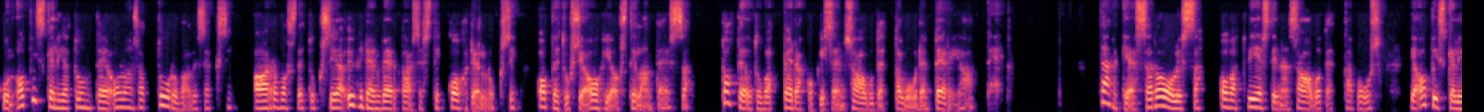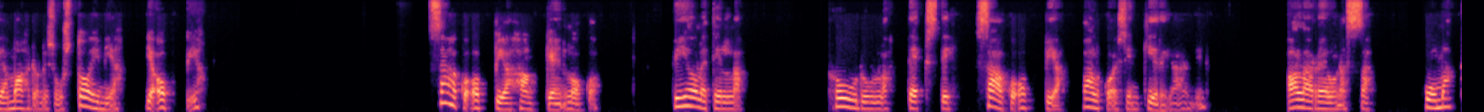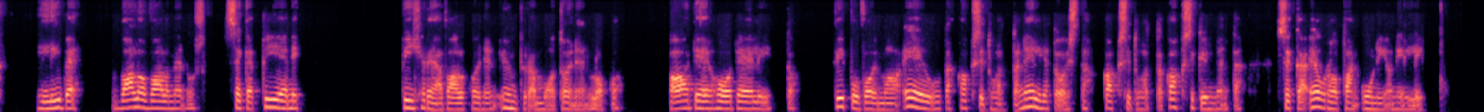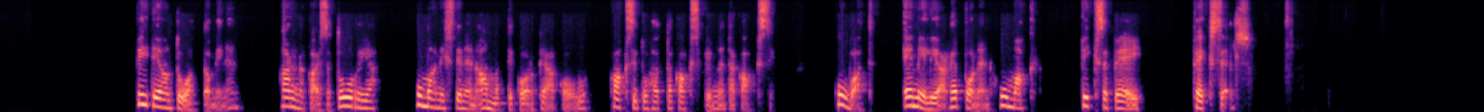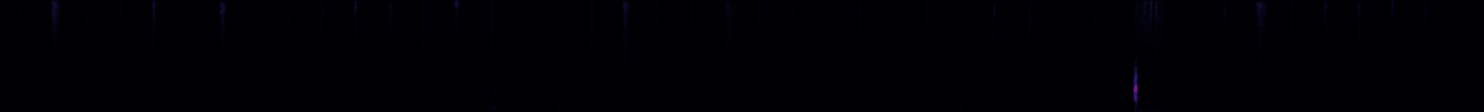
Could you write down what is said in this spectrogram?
Kun opiskelija tuntee olonsa turvalliseksi, arvostetuksi ja yhdenvertaisesti kohdelluksi opetus- ja ohjaustilanteessa, toteutuvat pedagogisen saavutettavuuden periaatteet. Tärkeässä roolissa ovat viestinnän saavutettavuus ja opiskelijan mahdollisuus toimia ja oppia. Saako oppia hankkeen logo? Violetilla ruudulla teksti Saako oppia valkoisin kirjaimin. Alareunassa humak, live, valovalmennus sekä pieni vihreä-valkoinen ympyränmuotoinen logo. ADHD-liitto, vipuvoimaa EUta 2014-2020 sekä Euroopan unionin lippu. Videon tuottaminen. Hanna-Kaisa Turja, Humanistinen ammattikorkeakoulu 2022. Kuvat Emilia Reponen Humak, Pixabay, Pexels.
